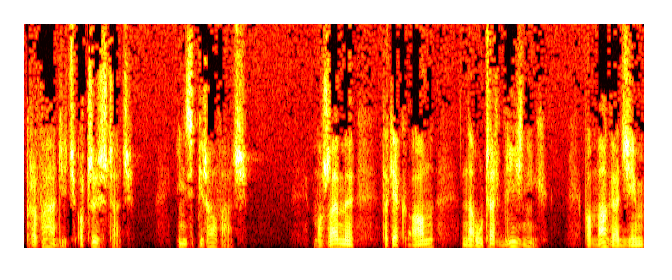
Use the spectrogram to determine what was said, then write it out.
prowadzić, oczyszczać, inspirować. Możemy, tak jak On, nauczać bliźnich, pomagać im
